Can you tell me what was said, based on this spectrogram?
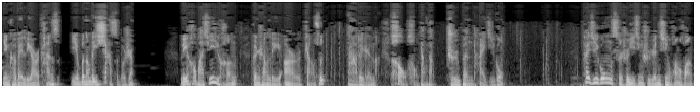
宁可被李二砍死，也不能被吓死，不是？李浩把心一横，跟上李二长孙，大队人马浩浩荡荡直奔太极宫。太极宫此时已经是人心惶惶，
